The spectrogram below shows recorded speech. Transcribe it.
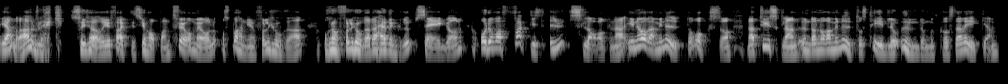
i andra halvlek så gör ju faktiskt Japan två mål och Spanien förlorar. Och de förlorade även gruppsegern. Och de var faktiskt utslagna i några minuter också, när Tyskland under några minuters tid låg under mot Costa Rica.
